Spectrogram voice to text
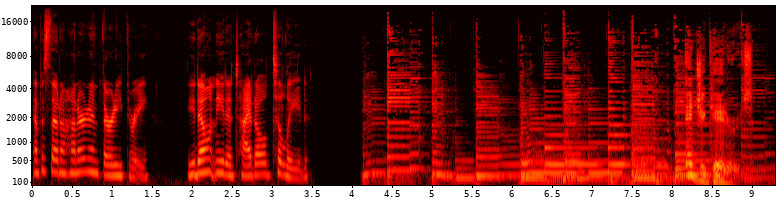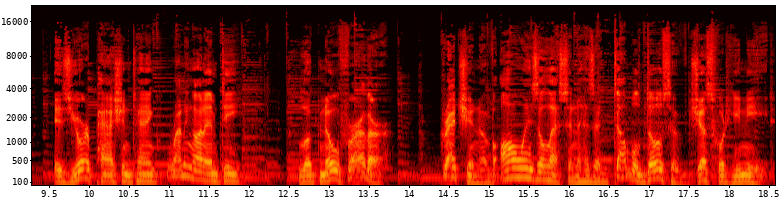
episode 133. You don't need a title to lead. Educators, is your passion tank running on empty? Look no further. Gretchen of Always a Lesson has a double dose of just what you need.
